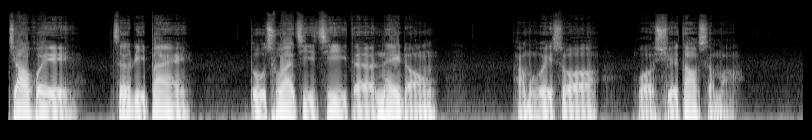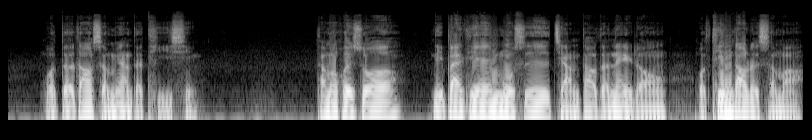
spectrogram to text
教会这个礼拜读出埃及记的内容，他们会说：“我学到什么？我得到什么样的提醒？”他们会说：“礼拜天牧师讲到的内容。”我听到了什么，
